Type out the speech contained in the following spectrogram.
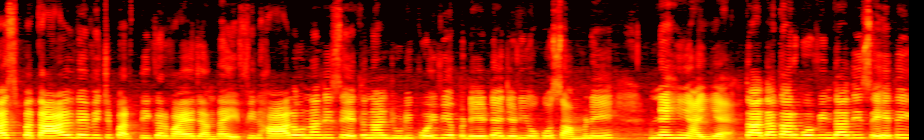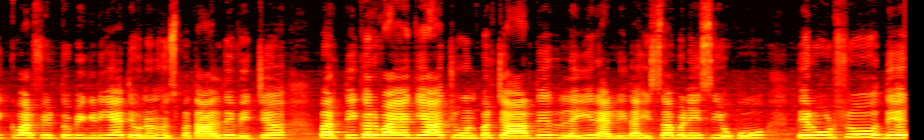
ਹਸਪਤਾਲ ਦੇ ਵਿੱਚ ਭਰਤੀ ਕਰਵਾਇਆ ਜਾਂਦਾ ਹੈ ਫਿਲਹਾਲ ਉਹਨਾਂ ਦੀ ਸਿਹਤ ਨਾਲ ਜੁੜੀ ਕੋਈ ਵੀ ਅਪਡੇਟ ਹੈ ਜਿਹੜੀ ਉਹ ਸਾਹਮਣੇ ਨਹੀਂ ਆਈ ਹੈ। ਤਾਂ ਅਦਾਕਾਰ ਗੋਵਿੰਦਾ ਦੀ ਸਿਹਤ ਇੱਕ ਵਾਰ ਫਿਰ ਤੋਂ ਵਿਗੜੀ ਹੈ ਤੇ ਉਹਨਾਂ ਨੂੰ ਹਸਪਤਾਲ ਦੇ ਵਿੱਚ ਭਰਤੀ ਕਰਵਾਇਆ ਗਿਆ। ਚੋਣ ਪ੍ਰਚਾਰ ਦੇ ਲਈ ਰੈਲੀ ਦਾ ਹਿੱਸਾ ਬਣੇ ਸੀ ਉਹ ਤੇ ਰੋਡ ਸ਼ੋਅ ਦੇ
